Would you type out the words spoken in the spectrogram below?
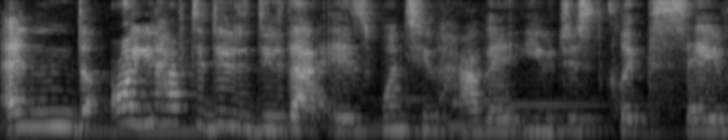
And all you have to do to do that is once you have it, you just click save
